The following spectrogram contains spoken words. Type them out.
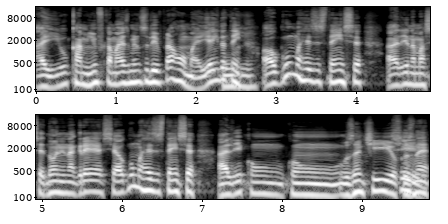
aí o caminho fica mais ou menos livre para Roma. E ainda tem alguma resistência ali na Macedônia e na Grécia, alguma resistência ali com, com os antíocos, Sim, né?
